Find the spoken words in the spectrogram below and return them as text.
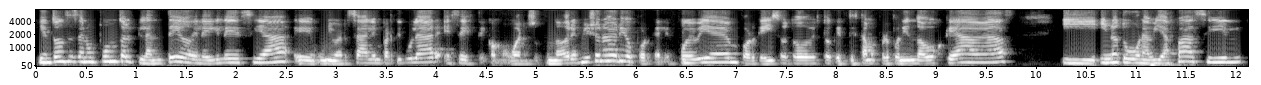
Y entonces en un punto el planteo de la iglesia eh, universal en particular es este, como, bueno, su fundador es millonario porque le fue bien, porque hizo todo esto que te estamos proponiendo a vos que hagas, y no tuvo una vida fácil,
